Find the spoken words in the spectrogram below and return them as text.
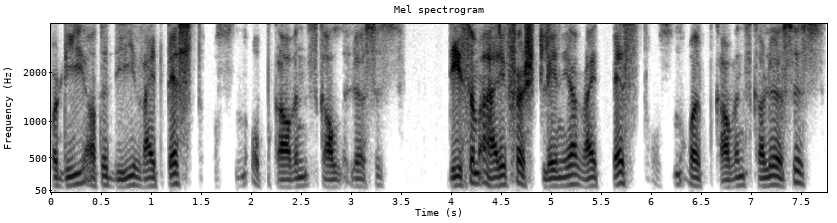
fordi at de vet best hvordan oppgaven skal løses. De som er i førstelinja, vet best hvordan oppgaven skal løses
